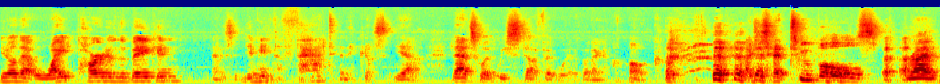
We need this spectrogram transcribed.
you know that white part of the bacon? And I said, you mean the fat? And he goes, yeah, that's what we stuff it with. And I go, oh, good. I just had two bowls. Right.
